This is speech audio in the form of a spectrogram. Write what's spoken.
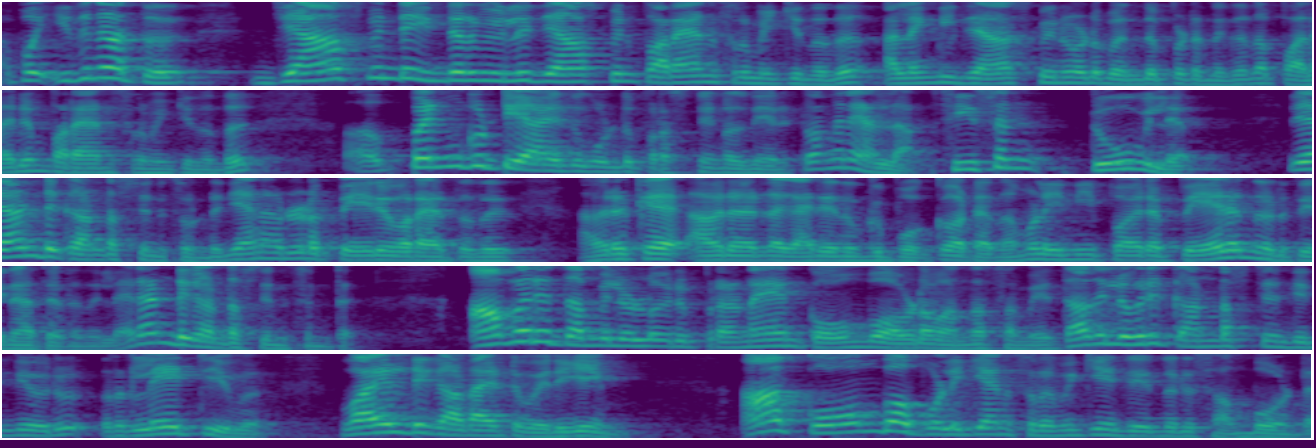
അപ്പോൾ ഇതിനകത്ത് ജാസ്മിന്റെ ഇന്റർവ്യൂവിൽ ജാസ്മിൻ പറയാൻ ശ്രമിക്കുന്നത് അല്ലെങ്കിൽ ജാസ്മിനോട് ബന്ധപ്പെട്ട് നിൽക്കുന്ന പലരും പറയാൻ ശ്രമിക്കുന്നത് പെൺകുട്ടി ആയതുകൊണ്ട് പ്രശ്നങ്ങൾ നേരിട്ടു. അങ്ങനെയല്ല. സീസൺ ടൂവിൽ രണ്ട് കണ്ടസ്റ്റൻസ് ഉണ്ട്. ഞാൻ അവരുടെ പേര് പറയാത്തത് അവരൊക്കെ അവരവരുടെ കാര്യം നോക്കി പൊക്കോട്ടെ. നമ്മൾ ഇനിയിപ്പോൾ അവരുടെ പേരൊന്നും എടുത്ത് ഇടുന്നില്ല. രണ്ട് കണ്ടസ്റ്റൻസ് ഉണ്ട്. അവർ തമ്മിലുള്ള ഒരു പ്രണയം കോംബോ അവിടെ വന്ന സമയത്ത് അതിൽ ഒരു കണ്ടസ്റ്റന്റിന്റെ ഒരു റിലേറ്റീവ് വൈൽഡ് കാർഡായിട്ട് വരികയും ആ കോംബോ പൊളിക്കാൻ ശ്രമിക്കുകയും ചെയ്യുന്ന ഒരു സംഭവമുണ്ട്.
